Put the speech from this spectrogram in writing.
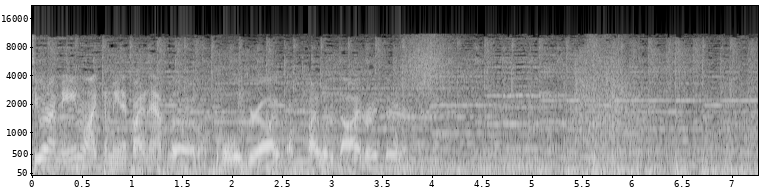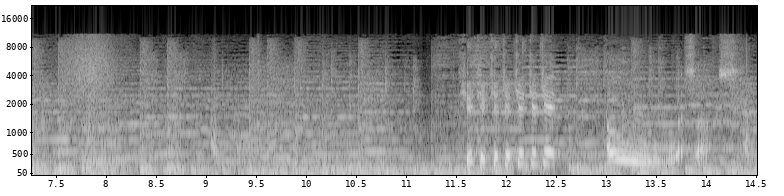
See what I mean? Like, I mean, if I didn't have the Holy Grail, I, I probably would have died right there. Shit, shit, shit, shit, shit, shit, shit. Oh, that sucks.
